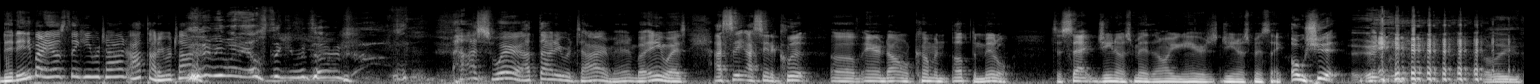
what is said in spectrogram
did anybody else think he retired? I thought he retired. Did anybody else think he returned? I swear, I thought he retired, man. But anyways, I see I seen a clip of Aaron Donald coming up the middle to sack Geno Smith, and all you can hear is Geno Smith say, "Oh shit!" I mean,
